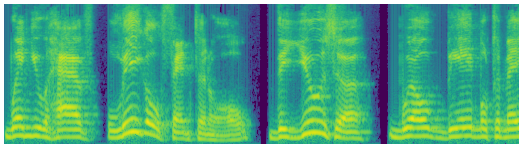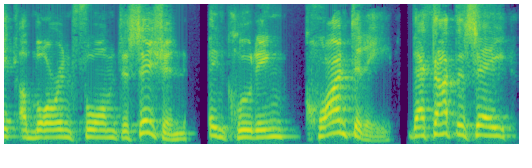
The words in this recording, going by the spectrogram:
When you have legal fentanyl, the user will be able to make a more informed decision, including quantity. That's not to say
